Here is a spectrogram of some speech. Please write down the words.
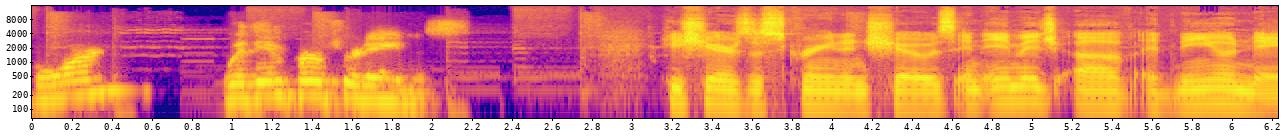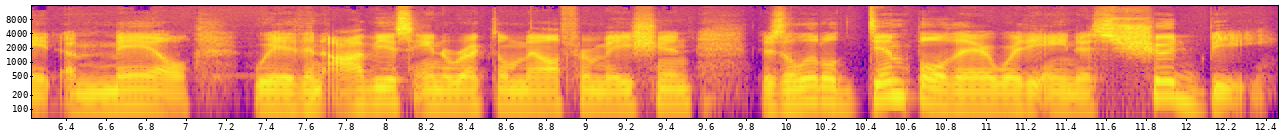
born with imperforate anus. He shares a screen and shows an image of a neonate, a male with an obvious anorectal malformation. There's a little dimple there where the anus should be.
